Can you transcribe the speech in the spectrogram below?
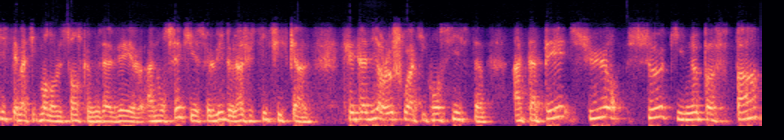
systématiquement dans le sens que vous avez annoncé, qui est celui de l'injustice fiscale. C'est-à-dire le choix qui consiste à taper sur ceux qui ne peuvent pas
